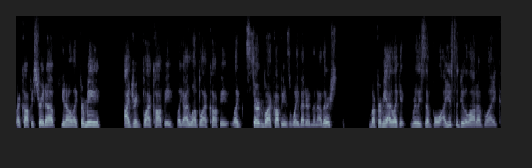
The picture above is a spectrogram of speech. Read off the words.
my coffee straight up. You know, like for me, I drink black coffee. Like I love black coffee. Like certain black coffee is way better than others. But for me, I like it really simple. I used to do a lot of like,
